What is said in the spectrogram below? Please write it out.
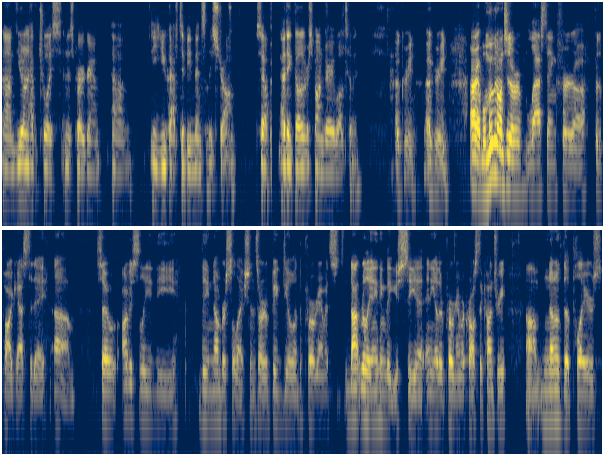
um, you don't have a choice in this program. Um, you have to be mentally strong. So I think they'll respond very well to it. Agreed. Agreed. All right. Well, moving on to our last thing for uh, for the podcast today. Um, so obviously the the number selections are a big deal at the program. It's not really anything that you see at any other program across the country. Um, none of the players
